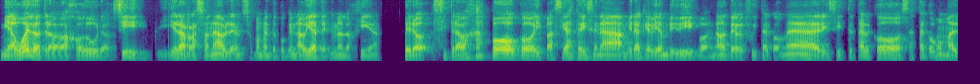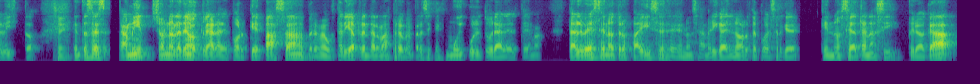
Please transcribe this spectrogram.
mi abuelo trabajó duro, sí, y era razonable en su momento, porque no había tecnología. Pero si trabajás poco y paseás, te dicen, ah, mirá qué bien vivís vos, ¿no? Te fuiste a comer, hiciste tal cosa, está como mal visto. Entonces, a mí, yo no la tengo clara de por qué pasa, pero me gustaría aprender más, pero me parece que es muy cultural el tema. Tal vez en otros países de, no sé, América del Norte puede ser que, que no sea tan así, pero acá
